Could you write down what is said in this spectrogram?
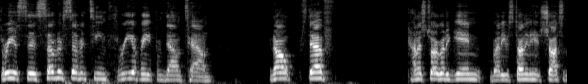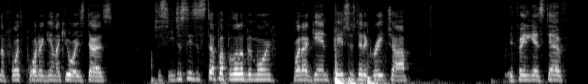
3 assists, 7 of 17, 3 of 8 from downtown. You know, Steph, Kind of struggled again, but he was starting to hit shots in the fourth quarter again, like he always does. Just he just needs to step up a little bit more. But again, Pacers did a great job defending against Steph.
